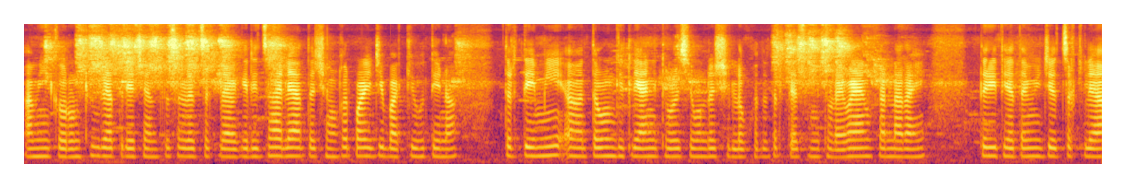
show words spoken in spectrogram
आम्ही करून ठेवल्या. तर याच्यानंतर सगळ्या चकल्या वगैरे झाल्या. तर शंकरपाळी जे बाकी होते ना तर ते मी तळून घेतले आणि थोडेसे उंड शिल्लक होतं. तर त्याचं मी थोड्या वेळानं करणार आहे. तर इथे आता मी जे चकल्या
